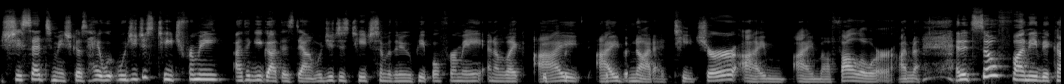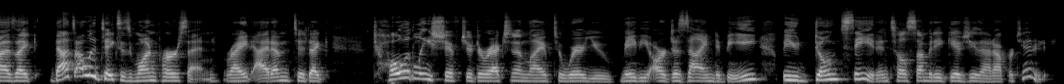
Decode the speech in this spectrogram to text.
she said to me, she goes, "Hey, w- would you just teach for me? I think you got this down. Would you just teach some of the new people for me?" And I was like, "I, I'm not a teacher. I'm, I'm a follower. I'm not." And it's so funny because like that's all it takes is one person, right, Adam, to like totally shift your direction in life to where you maybe are designed to be, but you don't see it until somebody gives you that opportunity.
